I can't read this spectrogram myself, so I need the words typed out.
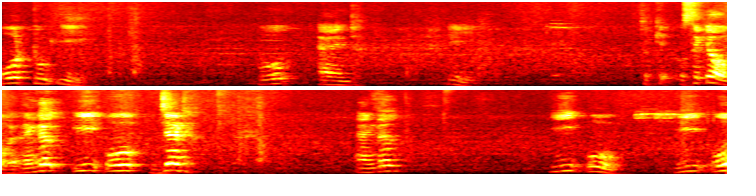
O to E. O and E. तो उससे क्या होगा? Angle E O Z angle E O E O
